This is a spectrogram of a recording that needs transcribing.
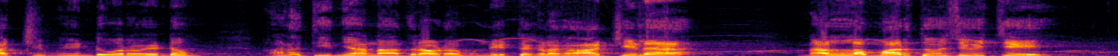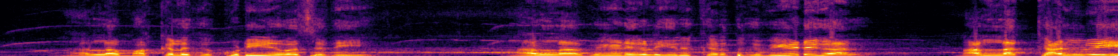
ஆட்சி மீண்டு வர வேண்டும். அனைத்து இந்திய அண்ணா திராவிட முன்னேற்ற கழக ஆட்சியில் நல்ல மருத்துவ சிகிச்சை நல்ல மக்களுக்கு குடிநீர் வசதி நல்ல வீடுகள் இருக்கிறதுக்கு வீடுகள் நல்ல கல்வி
